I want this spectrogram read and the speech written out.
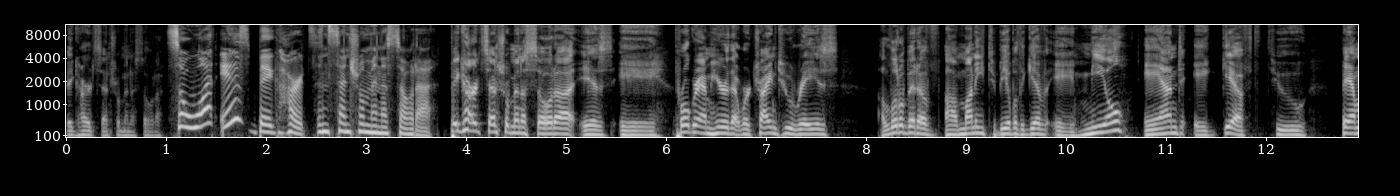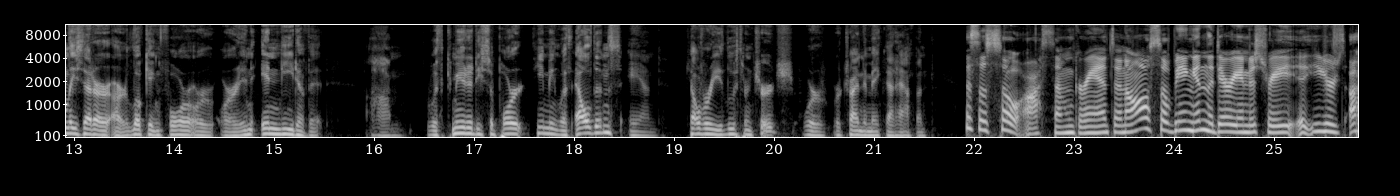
Big Heart Central Minnesota. So, what is Big Hearts in central Minnesota? Big Heart Central Minnesota is a program here that we're trying to raise a little bit of uh, money to be able to give a meal and a gift to families that are, are looking for or, or in, in need of it. Um, with community support, teaming with Elden's and Calvary Lutheran Church, we're, we're trying to make that happen. This is so awesome, Grant. And also being in the dairy industry, you're uh,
